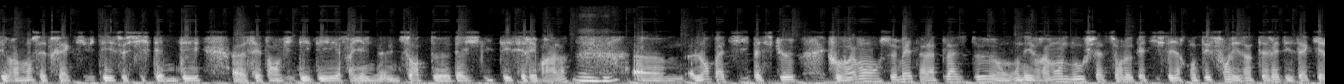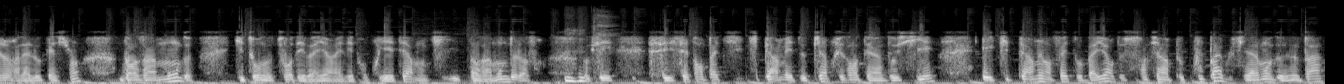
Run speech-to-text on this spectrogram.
c'est vraiment cette réactivité, ce système D, euh, cette envie d'aider. Enfin, il y a une, une sorte d'agilité cérébrale. Mhm. Euh, L'empathie, parce que il faut vraiment se mettre à la place de. On est vraiment nous chasseurs locatifs, c'est-à-dire qu'on défend les intérêts des à la location dans un monde qui tourne autour des bailleurs et des propriétaires, donc qui dans un monde de l'offre. Mhm. Donc c'est c'est cette empathie qui permet de bien présenter un dossier et qui permet en fait au bailleur de se sentir un peu coupable finalement de ne pas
